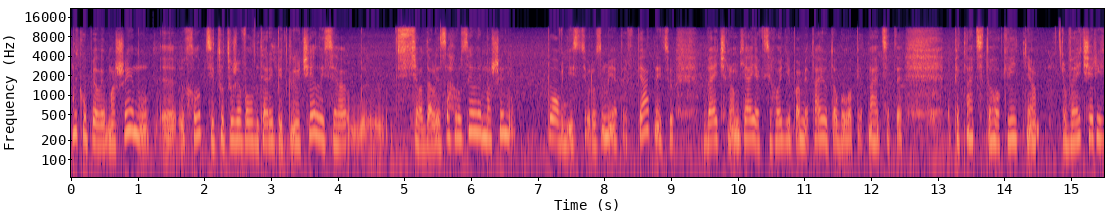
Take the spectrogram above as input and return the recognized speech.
Ми купили машину. Е, Хлопці тут вже волонтери підключилися, е, все дали, загрузили машину. Повністю розумієте, в п'ятницю вечором. Я як сьогодні пам'ятаю, то було 15, 15 квітня ввечері.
